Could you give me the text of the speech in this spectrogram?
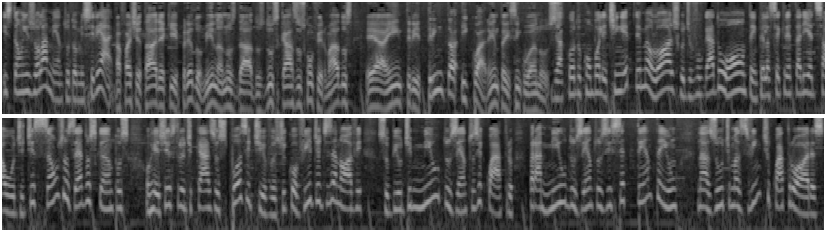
estão em isolamento domiciliar. A faixa etária que predomina nos dados dos casos confirmados confirmados é a entre 30 e 45 anos. De acordo com o boletim epidemiológico divulgado ontem pela Secretaria de Saúde de São José dos Campos, o registro de casos positivos de Covid-19 subiu de 1.204 para 1.271 nas últimas 24 horas,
